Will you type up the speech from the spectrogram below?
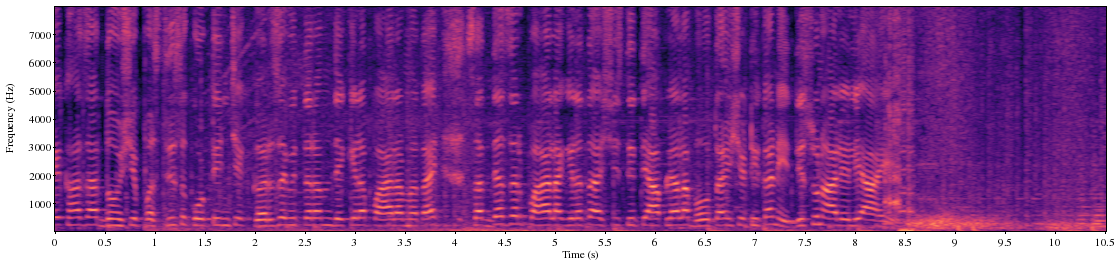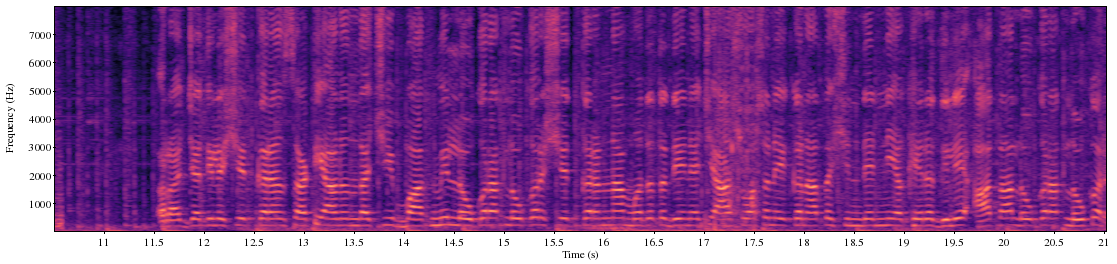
एक हजार दोनशे पस्तीस कोटींचे कर्ज वितरण देखील पाहायला मिळत आहे. सध्या जर पाहायला गेलं तर अशी स्थिती आपल्याला बहुतांशी ठिकाणी दिसून आलेली आहे. राज्यातील शेतकऱ्यांसाठी आनंदाची बातमी. लवकरात लवकर शेतकऱ्यांना मदत देण्याचे आश्वासन एकनाथ शिंदेंनी अखेर दिले. आता लवकरात लवकर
